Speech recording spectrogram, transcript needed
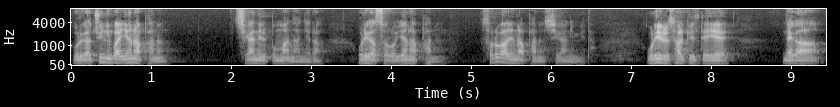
우리가 주님과 연합하는 시간일 뿐만 아니라 우리가 서로 연합하는 서로가 연합하는 시간입니다. 우리를 살필 때에 내가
